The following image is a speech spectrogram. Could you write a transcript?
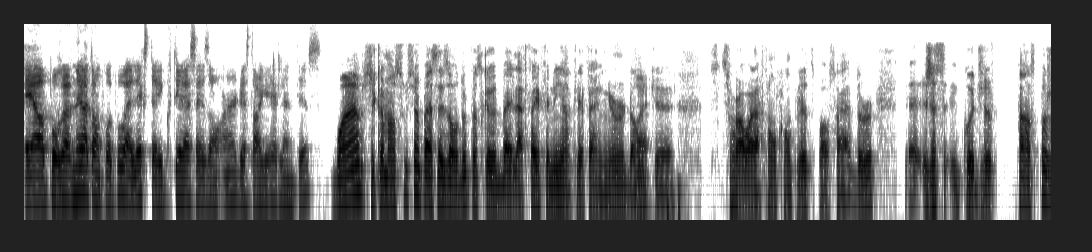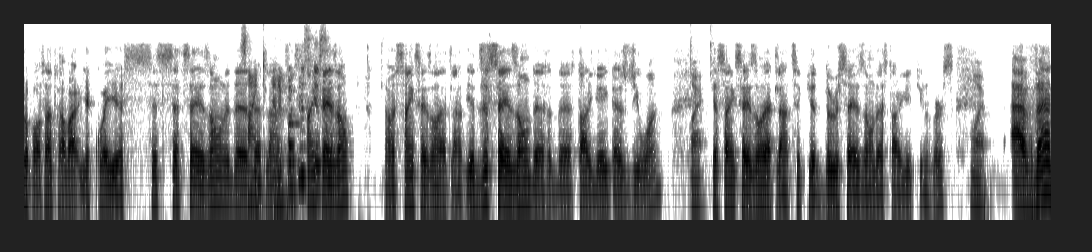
Et alors, pour revenir à ton propos, Alex, tu as écouté la saison 1 de Stargate Atlantis? Moi, j'ai commencé aussi un peu à la saison 2 parce que ben, la fin finit en cliffhanger. Donc, euh, si tu veux avoir la fin complète, tu passes à 2. Euh, je sais- écoute, je pense pas que je vais passer à travers. Il y a quoi? Il y a 6-7 saisons d'Atlantis. Il y en a pas plus 5 que ça? saisons. 5 saisons d'Atlantis. Il y a 10 saisons de, de Stargate SG-1. Ouais. Il y a 5 saisons d'Atlantique. Il y a 2 saisons de Stargate Universe. Ouais. Avant,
